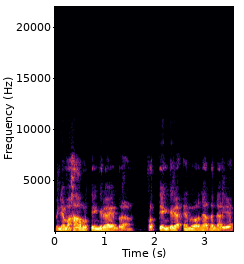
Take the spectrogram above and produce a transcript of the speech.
പിന്നെ മഹാപ്രത്യങ്കര യന്ത്രമാണ്. പ്രത്യങ്കര എന്ന് പറഞ്ഞാൽ തന്നെ അറിയാം.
